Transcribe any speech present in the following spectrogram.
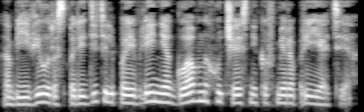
объявил распорядитель появления главных участников мероприятия.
